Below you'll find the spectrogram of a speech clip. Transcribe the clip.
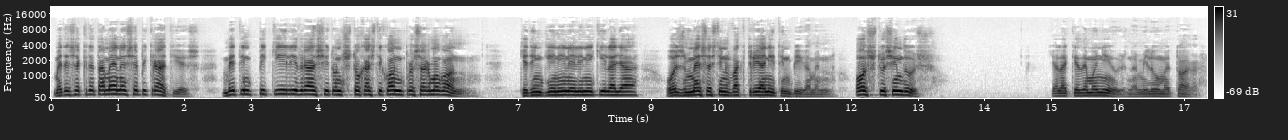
με τις εκτεταμένες επικράτειες με την ποικίλη δράση των στοχαστικών προσαρμογών και την κοινή ελληνική λαλιά ως μέσα στην Βακτριανή την πήγαμεν, ως τους Ινδούς και αλλά και δαιμονίους να μιλούμε τώρα.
